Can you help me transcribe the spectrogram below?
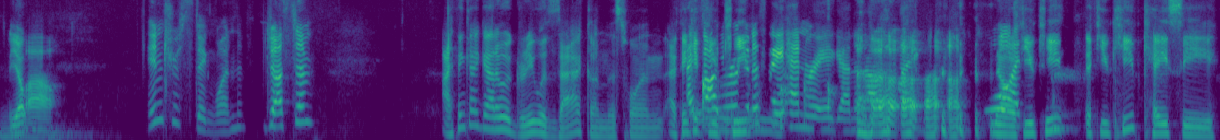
Yep. Wow. Interesting one. Justin, I think I got to agree with Zac on this one. I think I if thought you you were keep going to say Henry again, and I was like, no, if you keep if you keep Casey,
